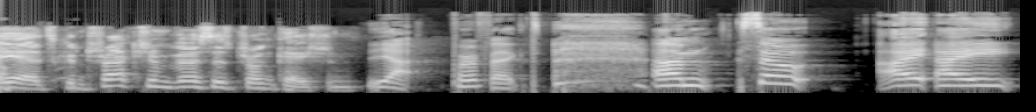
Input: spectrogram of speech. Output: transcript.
yeah, it's contraction versus truncation. Yeah, perfect. Um, so I I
